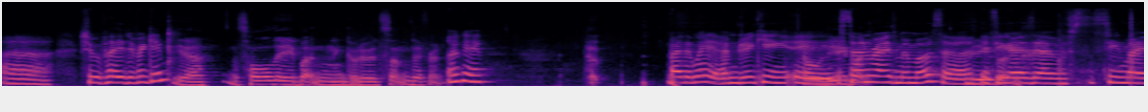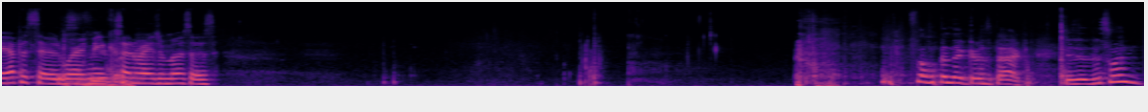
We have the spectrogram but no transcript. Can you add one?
Uh, should we play a different game? Yeah, let's hold a button and go to something different. Okay. By the way, I'm drinking a Oh, the A button. sunrise mimosa. The A if you guys have seen my episode This where I is the A make sunrise mimosas. The one that goes back. Is it this one?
